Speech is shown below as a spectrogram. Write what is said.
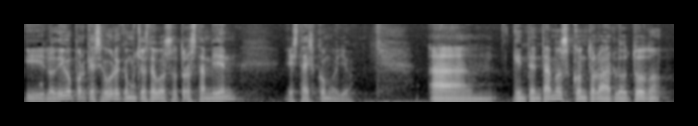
y lo digo porque seguro que muchos de vosotros también estáis como yo. que intentamos controlarlo todo,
